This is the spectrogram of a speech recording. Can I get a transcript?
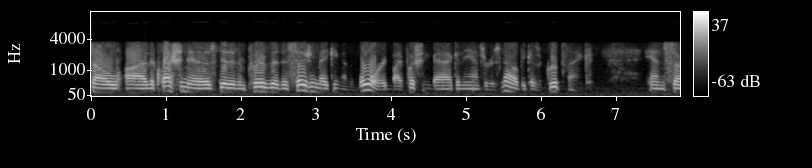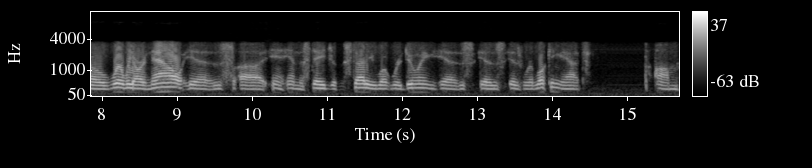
so uh, the question is, did it improve the decision making of the board by pushing back? And the answer is no, because of groupthink. And so where we are now is uh, in, in, the stage of the study. What we're doing is is is we're looking at um,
